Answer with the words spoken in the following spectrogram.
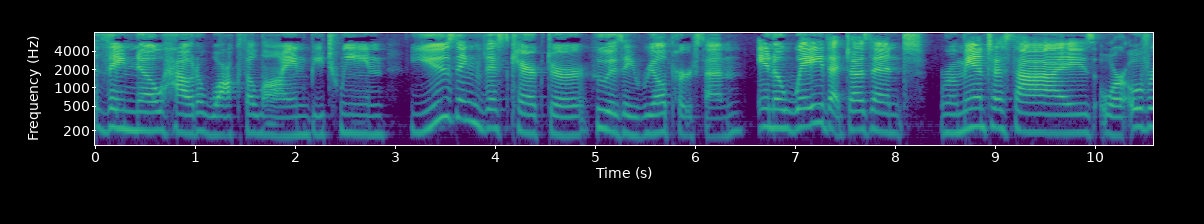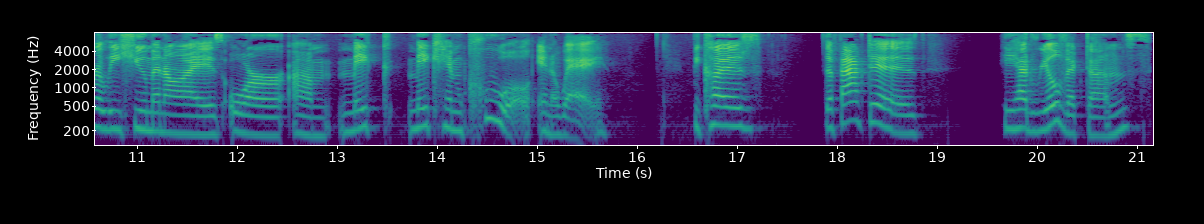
they know how to walk the line between using this character who is a real person in a way that doesn't romanticize or overly humanize or um, make make him cool in a way because the fact is he had real victims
